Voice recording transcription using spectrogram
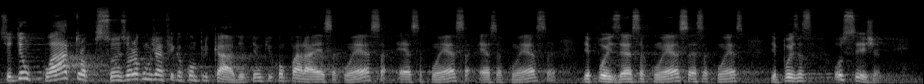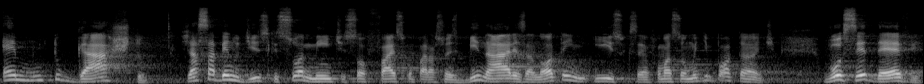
Se eu tenho quatro opções, olha como já fica complicado. Eu tenho que comparar essa com essa, essa com essa, essa com essa, depois essa com essa, essa com essa, depois essa. Ou seja, é muito gasto. Já sabendo disso, que sua mente só faz comparações binárias, anotem isso, que isso é uma informação muito importante. Você deve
